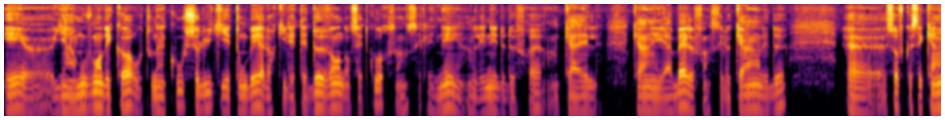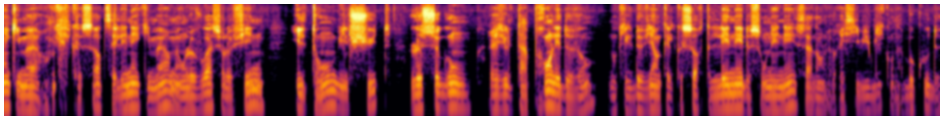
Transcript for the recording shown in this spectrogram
Et euh, il y a un mouvement des corps où tout d'un coup, celui qui est tombé alors qu'il était devant dans cette course, hein, c'est l'aîné, hein, l'aîné de deux frères, hein, Kael, Cain et Abel, enfin c'est le Cain des deux. Euh, sauf que c'est Cain qui meurt, en quelque sorte, c'est l'aîné qui meurt, mais on le voit sur le film, il tombe, il chute, le second résultat prend les devants, donc il devient en quelque sorte l'aîné de son aîné, ça dans le récit biblique on a beaucoup de,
